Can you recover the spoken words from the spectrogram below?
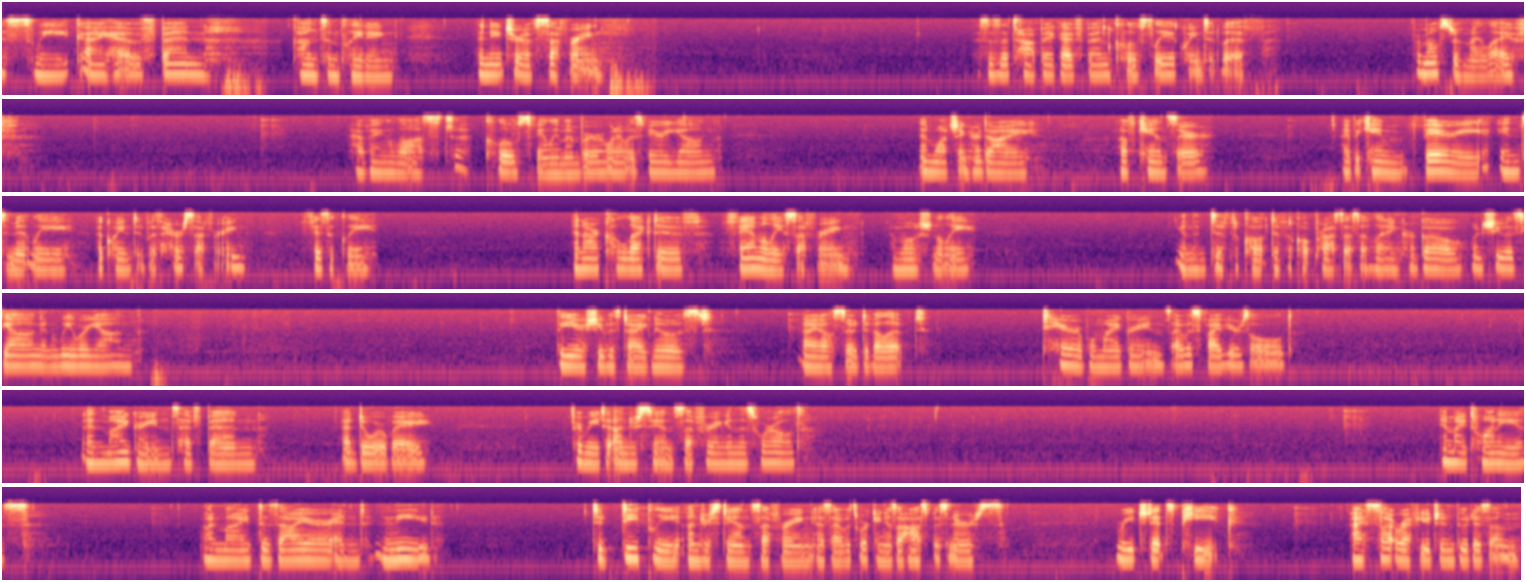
This week I have been contemplating the nature of suffering. This is a topic I've been closely acquainted with for most of my life. Having lost a close family member when I was very young and watching her die of cancer I became very intimately acquainted with her suffering physically and our collective family suffering emotionally and the difficult, difficult process of letting her go when she was young and we were young. The year she was diagnosed, I also developed terrible migraines. I was five years old. And migraines have been a doorway for me to understand suffering in this world. In my 20s, when my desire and need to deeply understand suffering as I was working as a hospice nurse reached its peak, I sought refuge in Buddhism.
